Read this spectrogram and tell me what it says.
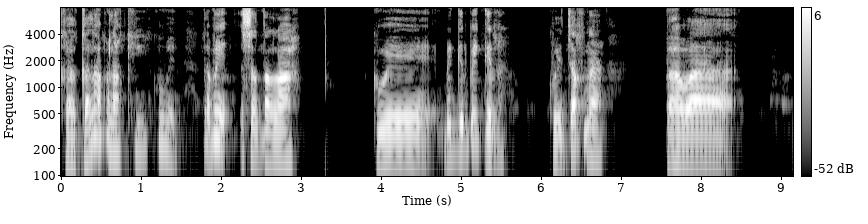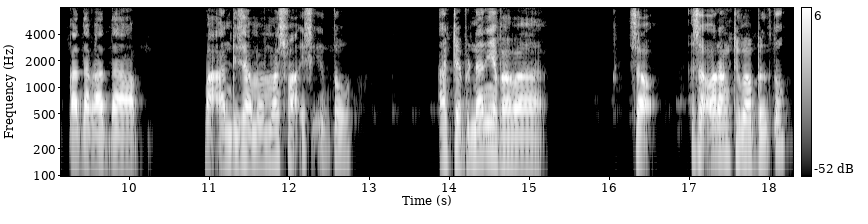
gagal apalagi gue. Tapi setelah gue pikir-pikir gue cerna bahwa kata-kata Pak Andi sama Mas Faiz itu ada benarnya bahwa se seorang difabel tuh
